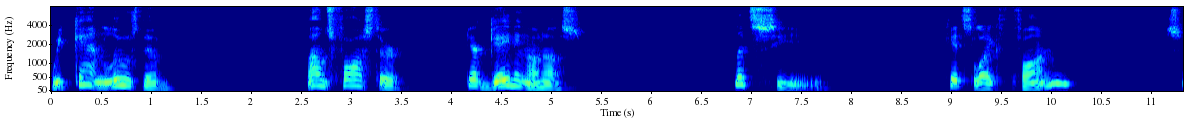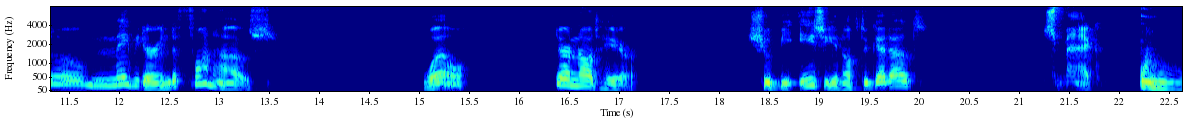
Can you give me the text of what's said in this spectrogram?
We can lose them. Bounce faster. They're gaining on us. Let's see. Kids like fun, so maybe they're in the fun house. Well, they're not here. Should be easy enough to get out. Smack! Ooh!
